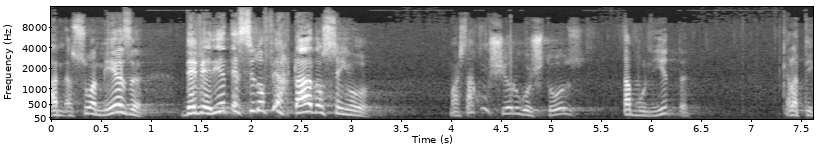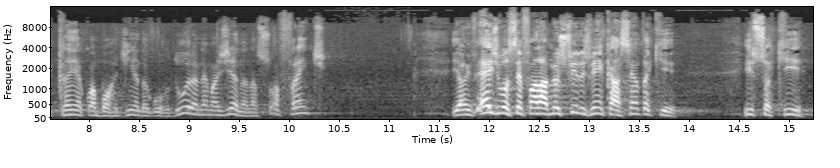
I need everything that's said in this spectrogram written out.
a sua mesa deveria ter sido ofertada ao Senhor. Mas está com um cheiro gostoso, está bonita, aquela picanha com a bordinha da gordura, né? Imagina, na sua frente. E ao invés de você falar, meus filhos, vem cá, senta aqui. Isso aqui,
